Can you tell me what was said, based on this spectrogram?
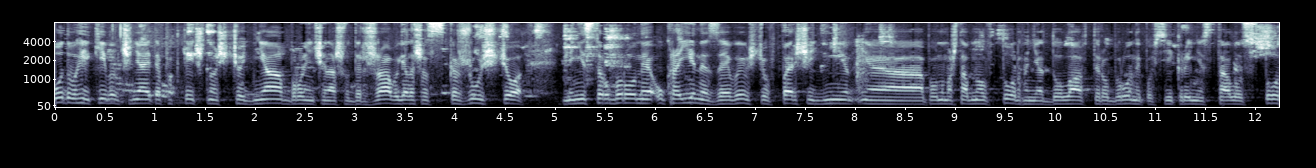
е, які ви вчиняєте фактично щодня, бронячи нашу державу. Я лише скажу, що міністр оборони України заявив, що в перші дні е, повномасштабного вторгнення до лав тероборони по всій країні стало 100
